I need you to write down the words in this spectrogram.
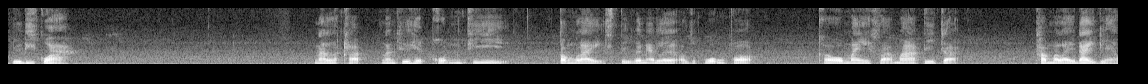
หรือดีกว่า นั่นแหละครับ นั่นคือเหตุผลที่ต้องไล่ Steven Adler ออกจากวง เพราะเขาไม่สามารถที่จะทำอะไรได้อีกแล้ว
